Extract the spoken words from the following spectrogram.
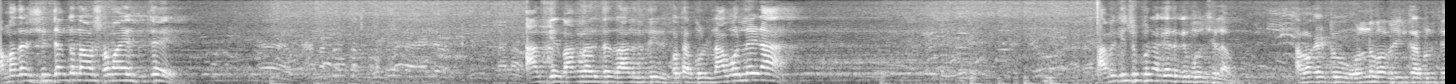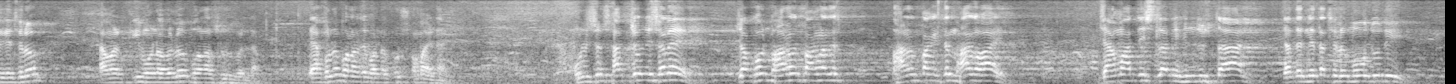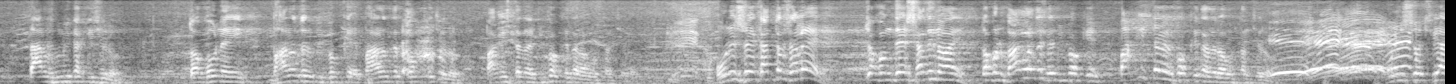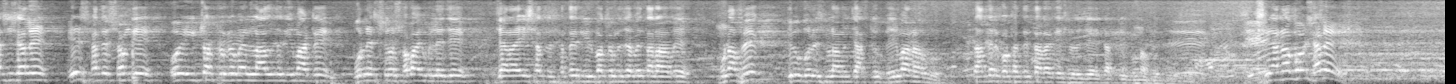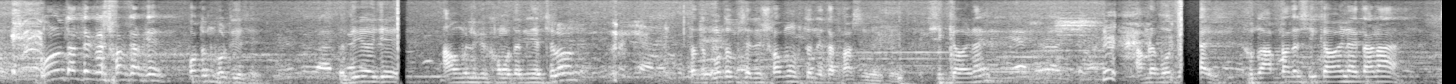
আমাদের সিদ্ধান্ত নেওয়ার সময় এসেছে। আজকে বাংলাদেশের রাজনীতির কথা বল না বললেই না। আমি কিছুক্ষণ আগে থেকে বলছিলাম, আমাকে একটু অন্যভাবে ইন্টারভিউ নিতে গেছিল। আমার কি মনে হলো বলা শুরু করলাম। এখনও বলা যাবে না, খুব সময় নাই। উনিশশো সাতচল্লিশ সালে যখন ভারত বাংলাদেশ ভারত পাকিস্তান ভাগ হয়। জামাত ইসলামী হিন্দুস্তান, যাদের নেতা ছিল মৌদুদি, তার ভূমিকা কি ছিল? তখন এই ভারতের বিপক্ষে, ভারতের পক্ষে ছিল, পাকিস্তানের বিপক্ষে তার অবস্থান ছিল। উনিশশো একাত্তর সালে যখন দেশ স্বাধীন হয়, তখন বাংলাদেশের বিপক্ষে পাকিস্তানের পক্ষে তাদের অবস্থান ছিল। উনিশশো ছিয়াশি সালে এর সাথে সঙ্গে ওই চট্টগ্রামের লালদিঘি মাঠে বলেছিল সবাই মিলে যে যারা এই সাথে সাথে নির্বাচনে যাবে, তারা হবে মুনাফেক। কেউ বলেছিল, আমি জাতীয় বেমান হব। তাদের কথাতে তারা গেছিল যে জাতীয় মুনাফেক ছিয়ানব্বই সালে গণতান্ত্রিক সরকারকে পতন ঘটিয়েছে। দিয়ে ওই যে আওয়ামী লীগের ক্ষমতা নিয়ে এসেছিল তাদের প্রথম শ্রেণির সমস্ত নেতা ফাঁসি হয়েছে। শিক্ষা হয় নাই? আমরা বলতে চাই, শুধু আপনাদের শিক্ষা হয় নাই তা না,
